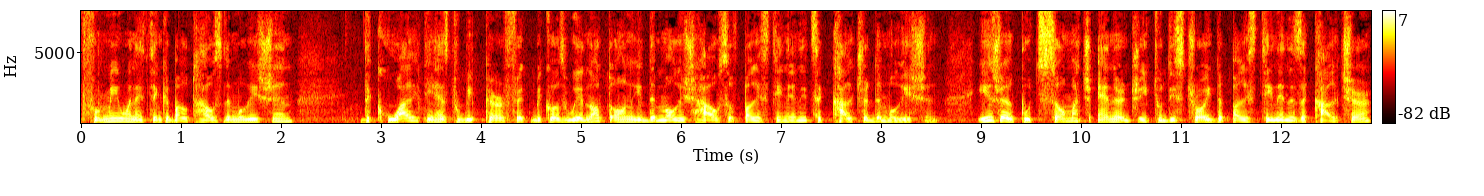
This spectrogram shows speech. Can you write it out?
for me, when I think about house demolition, the quality has to be perfect because we are not only demolish house of Palestinian, it's a culture demolition. Israel put so much energy to destroy the Palestinian as a culture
